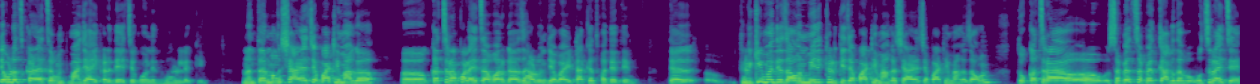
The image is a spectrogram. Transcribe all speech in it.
तेवढंच कळायचं. मग माझ्या आईकडे द्यायचे गोणीत भरलं की. नंतर मग शाळेच्या पाठीमागं कचरा पडायचा वर्ग झाडून जेव्हा आई टाकत होते ते. त्या खिडकीमध्ये जाऊन मी खिडकीच्या पाठीमागं शाळेच्या पाठीमागं जाऊन तो कचरा सफेद सफेद कागद उचलायचे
